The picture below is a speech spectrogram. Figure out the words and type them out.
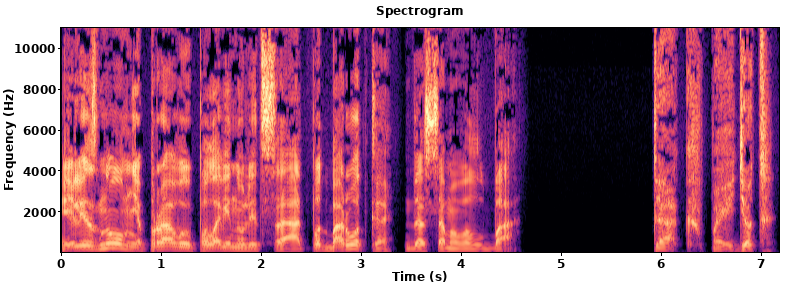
и лизнул мне правую половину лица от подбородка до самого лба. «Так пойдет?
